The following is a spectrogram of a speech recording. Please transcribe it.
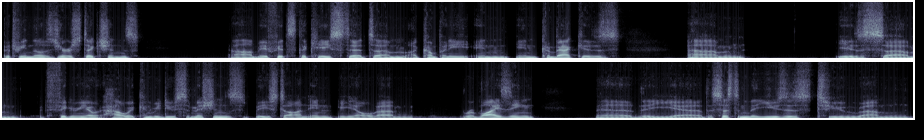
between those jurisdictions, um, if it's the case that um, a company in in Quebec is um, is um, figuring out how it can reduce emissions based on in you know revising uh, the uh, the system that uses to um,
